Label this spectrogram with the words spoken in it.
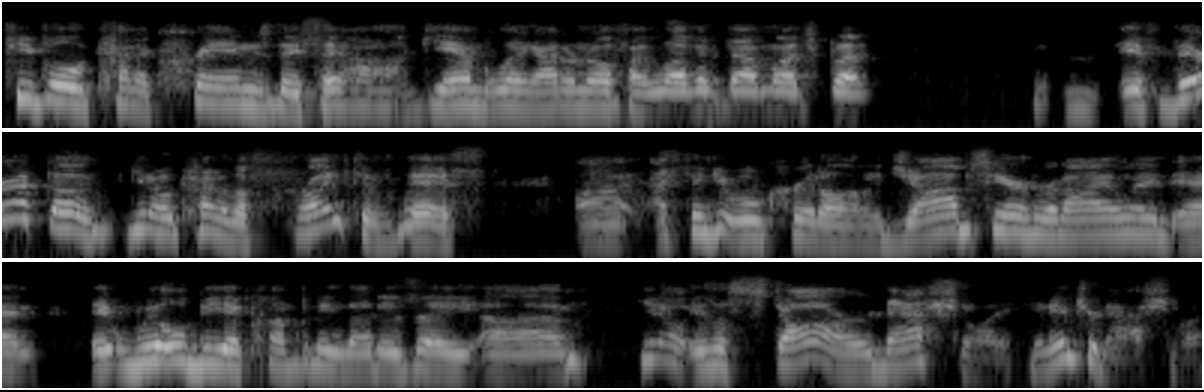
people kind of cringe. They say, "Oh, gambling. I don't know if I love it that much." But if they're at the you know kind of the front of this, uh, I think it will create a lot of jobs here in Rhode Island, and it will be a company that is a um, you know is a star nationally and internationally.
